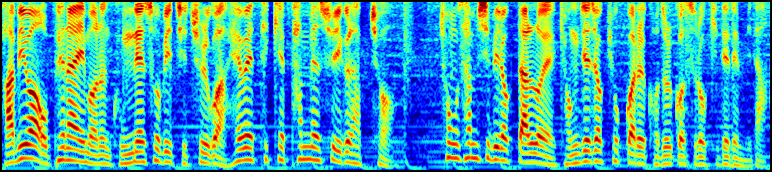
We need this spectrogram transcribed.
바비와 오펜하이머는 국내 소비 지출과 해외 티켓 판매 수익을 합쳐 총 31억 달러의 경제적 효과를 거둘 것으로 기대됩니다.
